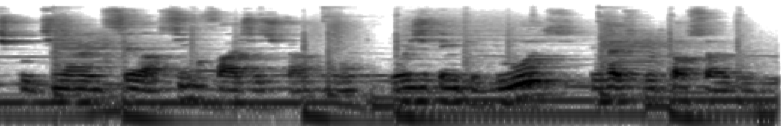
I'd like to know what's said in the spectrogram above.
Tipo, tinha sei lá, cinco faixas de carro, né? Hoje tem duas e o resto tudo calçado.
